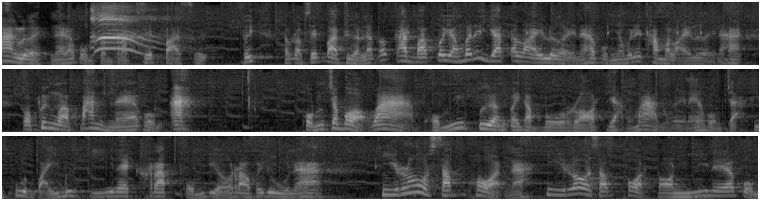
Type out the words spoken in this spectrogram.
มากเลยนะครับผมสำหรับเซตป่า สึซุยสำหรับเซตป่าเถื่อนแล้วก็การบัฟก็ยังไม่ได้ยัดอะไรเลยนะครับผมยังไม่ได้ทำอะไรเลยนะฮะก็เพิ่งมาปั้นนะครับผมอะผมจะบอกว่าผมนี่เปลืองไปกับโบรอสอย่างมากเลยนะครับผมจากที่พูดไว้เมื่อกี้นะครับ ผมเดี๋ยวเราไปดูนะฮะฮีโร่ซับพอร์ตนะฮีโร่ซับพอร์ตตอนนี้นี่ยครับผม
